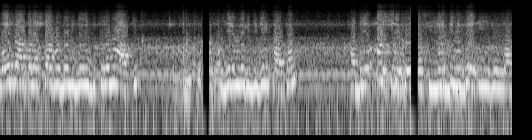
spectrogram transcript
Neyse arkadaşlar burada videoyu bitirelim artık. çok. Üzerimde gidecek zaten. Hadi hoşçakalın. Hepinize iyi günler.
